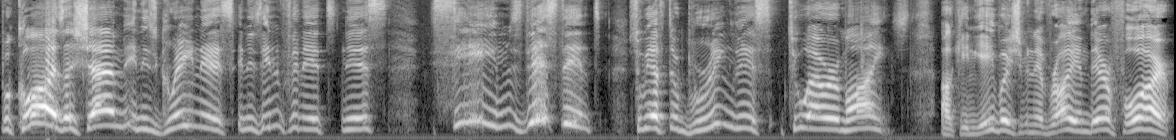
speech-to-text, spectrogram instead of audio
because Hashem, in His greatness, in His infiniteness, seems distant. So we have to bring this to our minds. Therefore,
